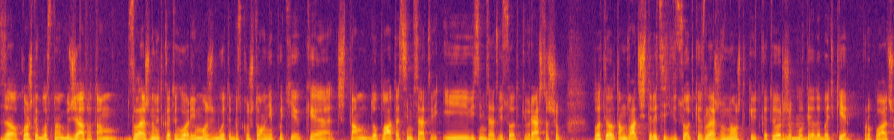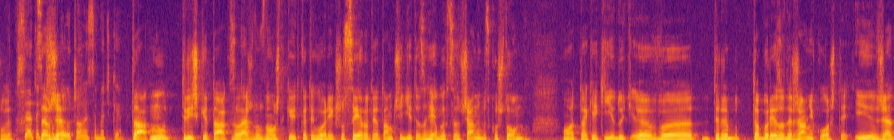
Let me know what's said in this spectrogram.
за кошти обласного бюджету, там залежно від категорії, можуть бути безкоштовні путівки, чи там доплата 70 і 80%. Решта, щоб платили там 20-30%, залежно знову ж таки від категорії, щоб платили батьки, проплачували. Все-таки, щоб долучалися батьки. Так, ну трішки так, залежно знову ж таки від категорії. Якщо сироти там чи діти загиблих, це звичайно безкоштовно. От так як їдуть в табори за державні кошти, і вже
